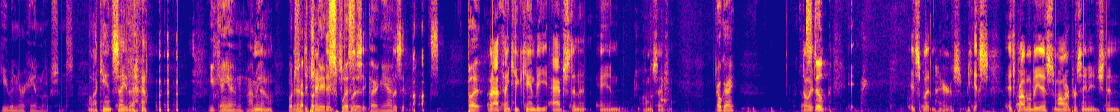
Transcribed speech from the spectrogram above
you and your hand motions. Well, I can't say that. You can. I mean, No. we'll just have, have to put the explicit, explicit- thing. Yeah, Explicit box. but But I think you can be abstinent and homosexual. okay. So Still- it, it, it's splitting hairs. Yes, it's probably a smaller percentage than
